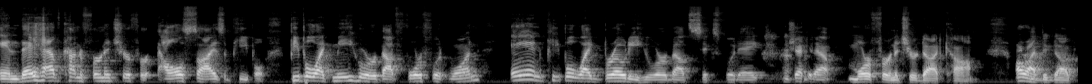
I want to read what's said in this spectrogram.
And they have kind of furniture for all size of people. People like me who are about four foot one, and people like Brody who are about six foot eight. Check it out, morfurniture.com. All right, big dog.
